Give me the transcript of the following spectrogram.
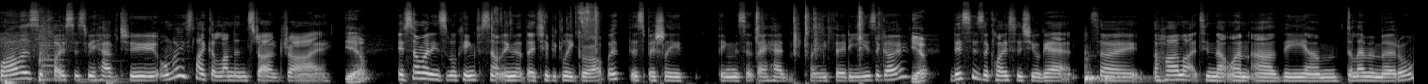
koala's the closest we have to almost like a London style dry. Yeah. If someone is looking for something that they typically grew up with, especially things that they had 20, 30 years ago, Yep. this is the closest you'll get. So the highlights in that one are the um, the lemon myrtle.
